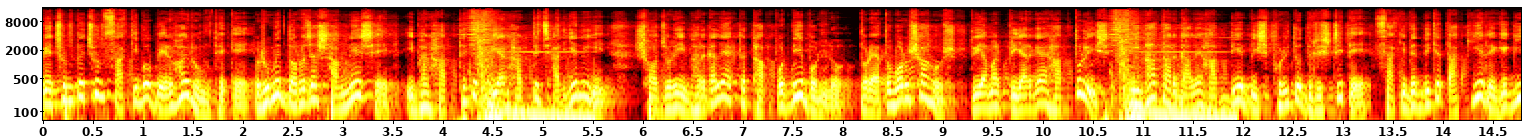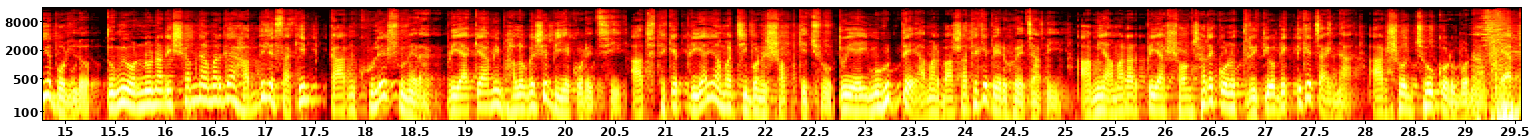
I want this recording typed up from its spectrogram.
পেছন পেছন সাকিবও বের হয় রুম থেকে। রুমের দরজার সামনে এসে ইভার হাত থেকে প্রিয়ার হাতটি ছাড়িয়ে নিয়ে সজোরে ইভার গালে একটা থাপ্পড় দিয়ে বলল, তোর এত বড় সাহস, তুই আমার প্রিয়ার গায়ে হাত তুলিস? ইভা তার গালে হাত দিয়ে বিস্ফোরিত দৃষ্টিতে সাকিবের দিকে তাকিয়ে রেগে গিয়ে বলল, তুমি অন্য নারীর সামনে আমার গায়ে হাত দিলে সাকিব, কান খুলে শুনে রাখ, প্রিয়াকে আমি ভালোবেসে বিয়ে করেছি। আজ থেকে প্রিয়াই আমার জীবনের সবকিছু। তুই এই মুহূর্তে আমার বাসা থেকে বের হয়ে যাবি। আমি আমার আর প্রিয়ার সংসারে কোনো তৃতীয় ব্যক্তিকে চাই না, আর সহ্যও করব না। এত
